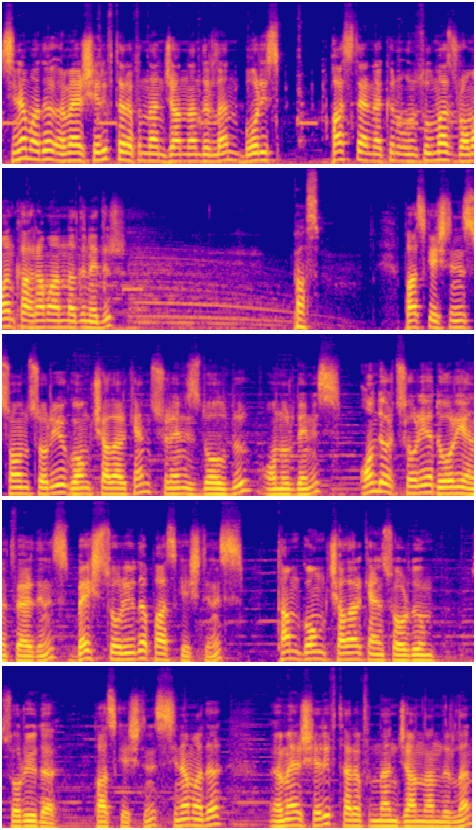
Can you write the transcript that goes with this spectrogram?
Sinemada Ömer Şerif tarafından canlandırılan Boris Pasternak'ın unutulmaz roman kahramanının adı nedir? Pas. Pas geçtiğiniz son soruyu gong çalarken süreniz doldu Onur Deniz. 14 soruya doğru yanıt verdiniz. 5 soruyu da pas geçtiniz. Tam gong çalarken sorduğum soruyu da pas geçtiniz. Sinemada Ömer Şerif tarafından canlandırılan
